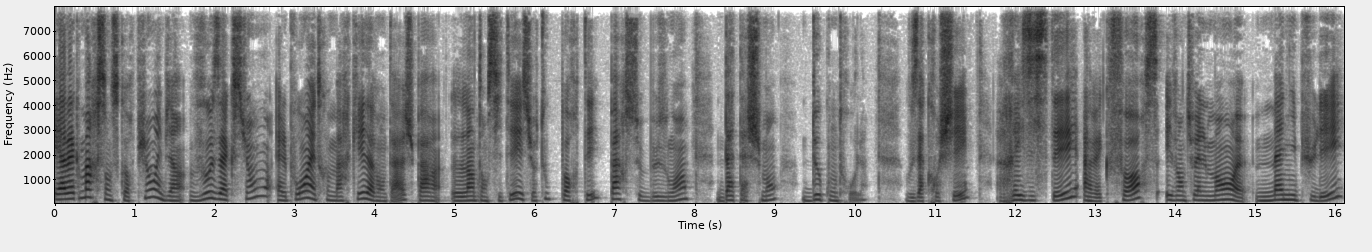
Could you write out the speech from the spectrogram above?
Et avec Mars en scorpion, eh bien, vos actions, elles pourront être marquées davantage par l'intensité et surtout portées par ce besoin d'attachement, de contrôle. Vous accrochez, résister avec force, éventuellement euh, manipuler,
